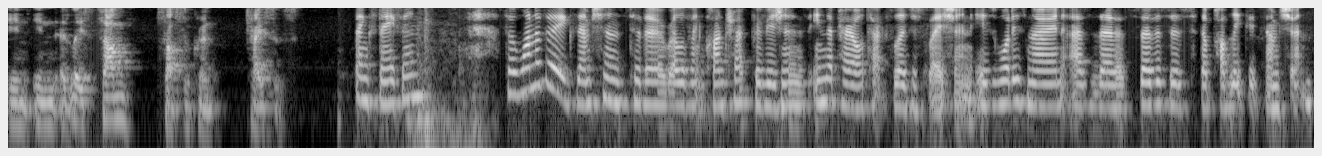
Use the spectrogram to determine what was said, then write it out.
in, in at least some subsequent cases. Thanks, Nathan. So, one of the exemptions to the relevant contract provisions in the payroll tax legislation is what is known as the services to the public exemption.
